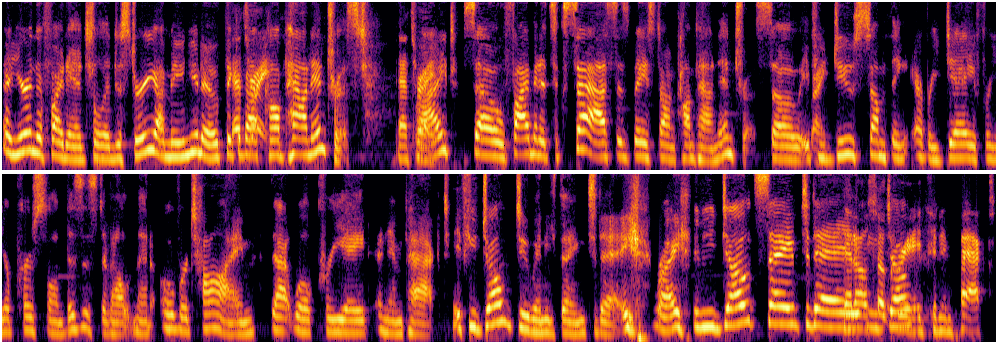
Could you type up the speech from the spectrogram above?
and you're in the financial industry. I mean, you know, think That's about right. compound interest. That's right. right. So five minute success is based on compound interest. So if right. you do something every day for your personal and business development over time, that will create an impact. If you don't do anything today, right? If you don't save today, that also creates an impact.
